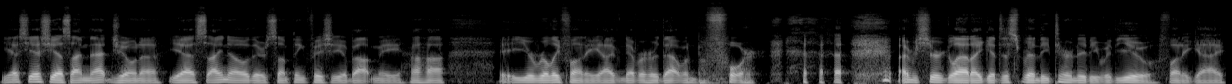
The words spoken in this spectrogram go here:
Yes, yes, yes, I'm that Jonah. Yes, I know there's something fishy about me. Haha. You're really funny. I've never heard that one before. I'm sure glad I get to spend eternity with you, funny guy.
